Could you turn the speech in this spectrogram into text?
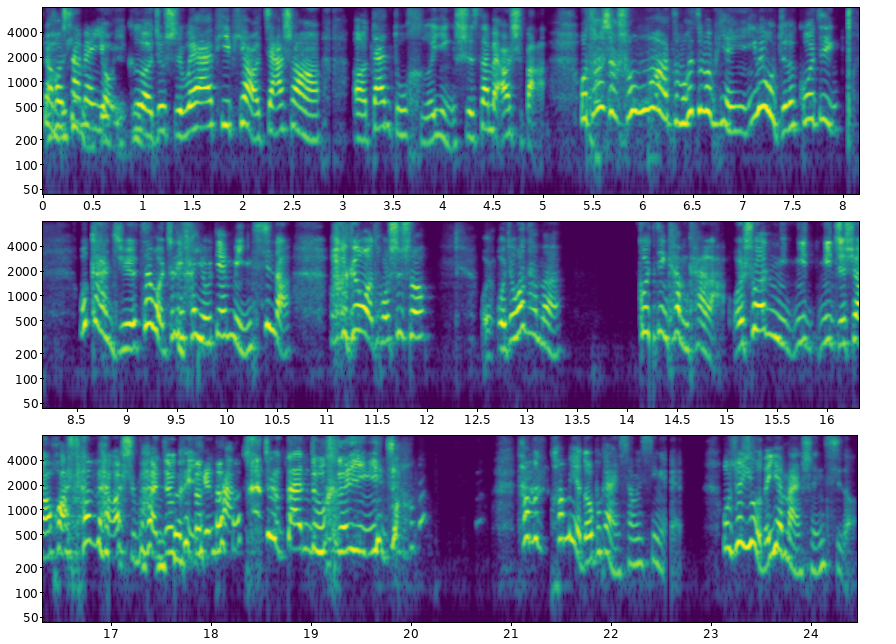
然后下面有一个就是 VIP 票加上呃单独合影是三百二十八。我当时想说，哇，怎么会这么便宜？因为我觉得郭靖，我感觉在我这里还有点名气呢。我跟我同事说，我我就问他们。郭靖看不看啦？我说你你你只需要花三百二十八，你就可以跟他 就是单独合影一张。他们他们也都不敢相信哎，我觉得有的也蛮神奇的。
